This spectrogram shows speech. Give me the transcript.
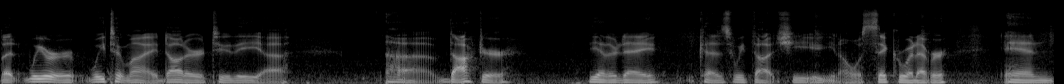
But we were we took my daughter to the uh, uh, doctor the other day because we thought she you know was sick or whatever, and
